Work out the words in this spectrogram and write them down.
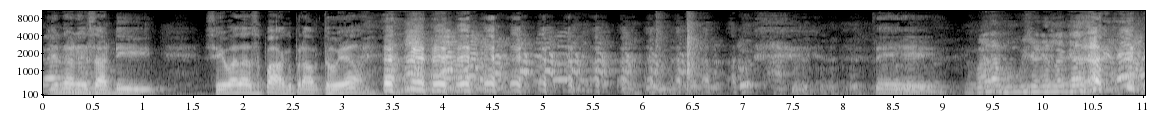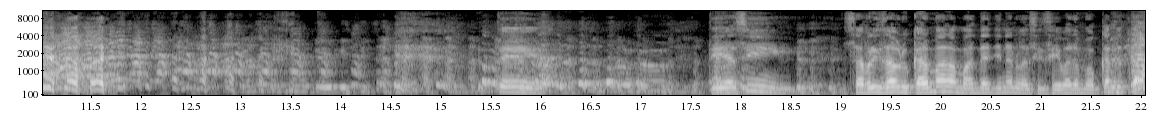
ਜਿਨ੍ਹਾਂ ਨੇ ਸਾਡੀ ਸੇਵਾ ਦਾ ਸੁਭਾਗ ਪ੍ਰਾਪਤ ਹੋਇਆ। ਤੇ ਮੇਰਾ ਭੂਖ ਸ਼ਕਰ ਲੱਗਾ ਤੇ ਤੇ ਅਸੀਂ ਸਫ਼ਰੀ ਸਾਹਿਬ ਨੂੰ ਕਰਮਾਂ ਵਾਲਾ ਮੰਨਦੇ ਹਾਂ, ਜਿਨ੍ਹਾਂ ਨੂੰ ਅਸੀਂ ਸੇਵਾ ਦਾ ਮੌਕਾ ਦਿੱਤਾ।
